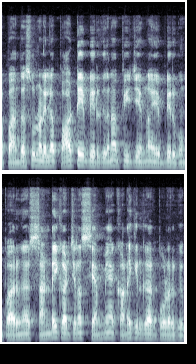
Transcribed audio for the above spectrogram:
அப்போ அந்த சூழ்நிலையில் பாட்டு எப்படி இருக்குதுன்னா பிஜிஎம்லாம் எப்படி இருக்கும் பாருங்கள் சண்டை காட்சியெல்லாம் செம்மையாக கலக்கியிருக்கார் போல இருக்கு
